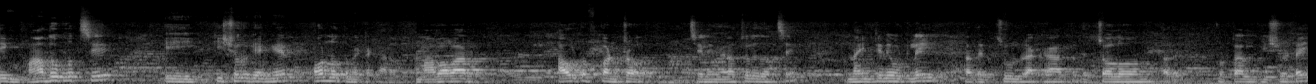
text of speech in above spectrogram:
এই মাদক হচ্ছে এই কিশোর গ্যাংয়ের অন্যতম একটা কারণ। মা বাবার আউট অফ কন্ট্রোল ছেলেমেয়েরা চলে যাচ্ছে। নাইনটিনে উঠলেই তাদের চুল রাখা, তাদের চলন, তাদের টোটাল বিষয়টাই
